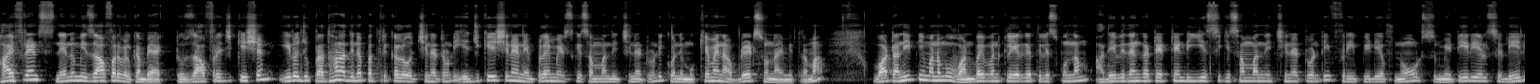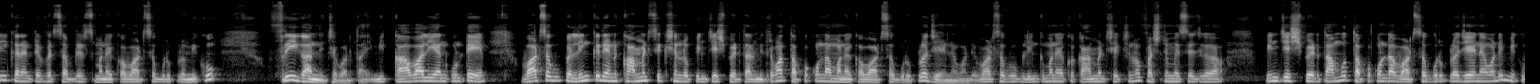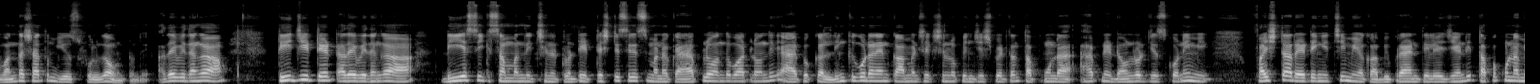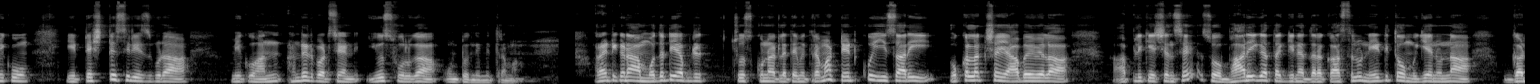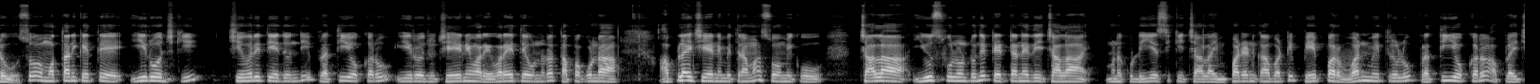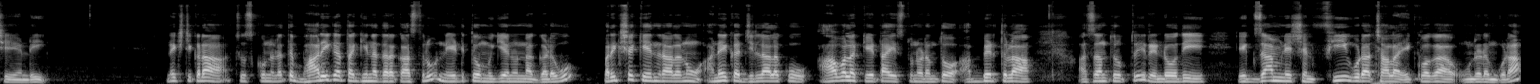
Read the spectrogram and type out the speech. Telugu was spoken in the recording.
హాయ్ ఫ్రెండ్స్ నేను మీ Jafar welcome back to Jafar education ఈరోజు ప్రధాన దినపత్రికలో వచ్చినటువంటి ఎడ్యుకేషన్ అండ్ ఎంప్లాయ్మెంట్స్కి సంబంధించినటువంటి కొన్ని ముఖ్యమైన అప్డేట్స్ ఉన్నాయి మిత్రమా. వాటన్నిటిని మనము వన్ బై వన్ క్లియర్గా తెలుసుకుందాం. అదేవిధంగా టెట్ అండ్ ఈఎస్సికి సంబంధించినటువంటి free PDF notes materials daily current affairs updates మన యొక్క వాట్సాప్ గ్రూప్లో మీకు ఫ్రీగా అందించబడతాయి. మీకు కావాలి అనుకుంటే వాట్సాప్ గ్రూప్ లింక్ నేను కామెంట్ సెక్షన్లో పించేసి పెడతాను మిత్రమా. తప్పకుండా మన యొక్క వాట్సాప్ గ్రూప్లో జాయిన్ అవ్వండి. వాట్సాప్ గ్రూప్ లింక్ మన యొక్క కామెంట్ సెక్షన్లో ఫస్ట్ మెసేజ్గా పించేసి పెడతాము. తప్పకుండా వాట్సాప్ గ్రూప్లో జాయిన్ అవ్వండి మీకు వంద శాతం యూస్ఫుల్గా ఉంటుంది. అదేవిధంగా టీజీ టెట్ అదేవిధంగా డిఎస్సికి సంబంధించినటువంటి టెస్ట్ సిరీస్ మన యొక్క యాప్లో అందుబాటులో ఉంది. యాప్ యొక్క లింక్ కూడా నేను కామెంట్ సెక్షన్లో పిన్ చేసి పెడతాను. తప్పకుండా యాప్ని డౌన్లోడ్ చేసుకొని మీ ఫైవ్ స్టార్ రేటింగ్ ఇచ్చి మీ యొక్క అభిప్రాయాన్ని తెలియజేయండి. తప్పకుండా మీకు ఈ టెస్ట్ సిరీస్ కూడా మీకు హన్ హండ్రెడ్ పర్సెంట్ యూస్ఫుల్గా ఉంటుంది మిత్రమా. రైట్ ఇక్కడ మొదటి అప్డేట్ చూసుకున్నట్లయితే మిత్రమా టెట్కు ఈసారి ఒక లక్ష యాభై వేల అప్లికేషన్సే. సో భారీగా తగ్గిన దరఖాస్తులు నేటితో ముగియనున్న గడువు. సో మొత్తానికైతే ఈ రోజుకి చివరి తేదీ ఉంది. ప్రతి ఒక్కరూ ఈరోజు చేయని వారు ఎవరైతే ఉన్నారో తప్పకుండా అప్లై చేయండి మిత్రమా. సో మీకు చాలా యూస్ఫుల్ ఉంటుంది. టెట్ అనేది చాలా మనకు డిఎస్సికి చాలా ఇంపార్టెంట్ కాబట్టి పేపర్ వన్ మిత్రులు ప్రతి ఒక్కరూ అప్లై చేయండి. నెక్స్ట్ ఇక్కడ చూసుకున్నట్లయితే భారీగా తగ్గిన దరఖాస్తులు నేటితో ముగియనున్న గడువు. పరీక్ష కేంద్రాలను అనేక జిల్లాలకు ఆవల కేటాయిస్తుండడంతో అభ్యర్థుల అసంతృప్తి. రెండవది ఎగ్జామినేషన్ ఫీ కూడా చాలా ఎక్కువగా ఉండడం కూడా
